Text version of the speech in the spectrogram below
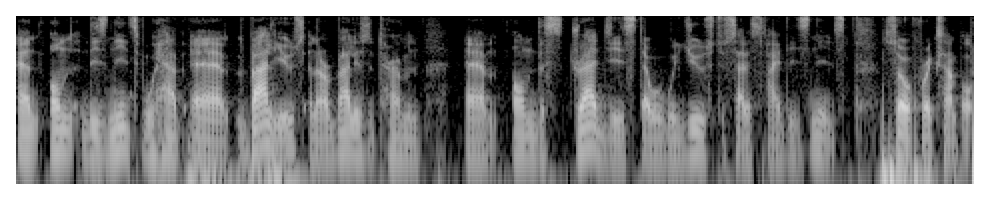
and on these needs we have uh, values, and our values determine um, on the strategies that we will use to satisfy these needs. So, for example,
